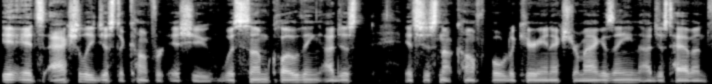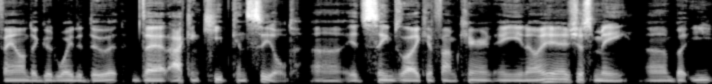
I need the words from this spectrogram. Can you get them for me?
it, it's actually just a comfort issue. With some clothing, I just it's just not comfortable to carry an extra magazine. I just haven't found a good way to do it that I can keep concealed. Uh, it seems like if I'm carrying, eh, you know, it's just me. Uh, but you,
